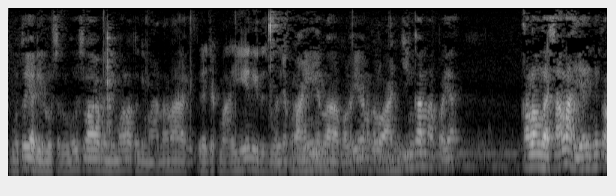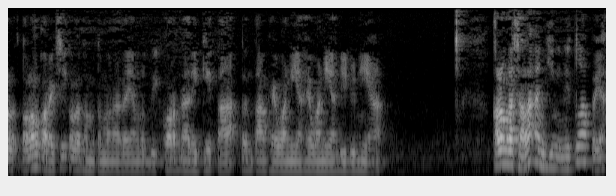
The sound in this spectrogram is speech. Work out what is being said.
butuh ya dilus-elus lah minimal atau gimana lah gitu Diajak main gitu ajak main lah apalagi kan kalau anjing kan apa ya kalau nggak salah ya ini kalau tolong koreksi kalau teman-teman ada yang lebih core dari kita tentang hewaniah hewaniah di dunia kalau nggak salah anjing ini tuh apa ya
